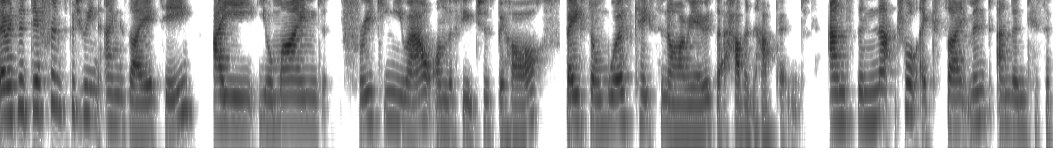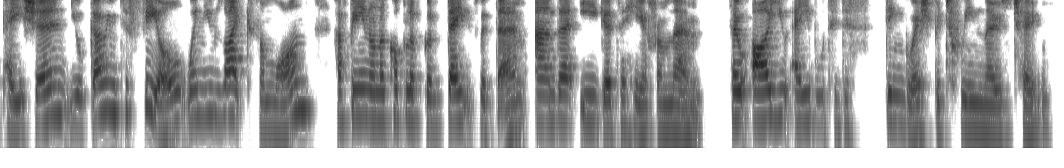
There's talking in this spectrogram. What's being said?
There is a difference between anxiety, i.e., your mind freaking you out on the future's behalf based on worst case scenarios that haven't happened, and the natural excitement and anticipation you're going to feel when you like someone, have been on a couple of good dates with them, and are eager to hear from them. So, are you able to distinguish between those two?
